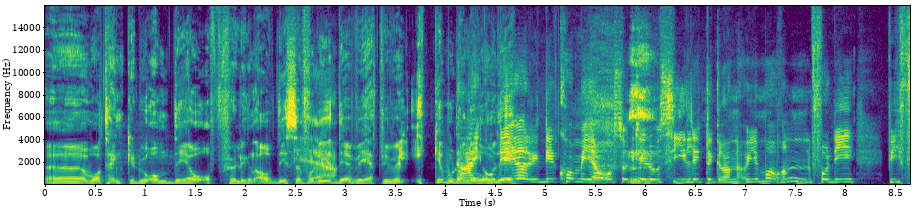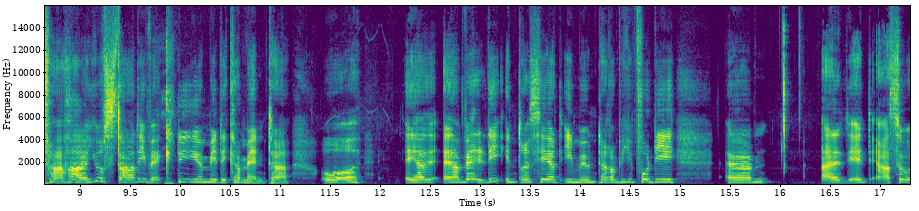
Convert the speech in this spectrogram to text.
Uh, hva tenker du om det og oppfølgingen av disse? Fordi ja. det vet vi vel ikke hvordan Nei, det går med de? Det, det kommer jeg også til å si litt grann i morgen. Fordi vi har jo stadig vekk nye medikamenter. Og jeg er veldig interessert i immunterapi fordi um, altså,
